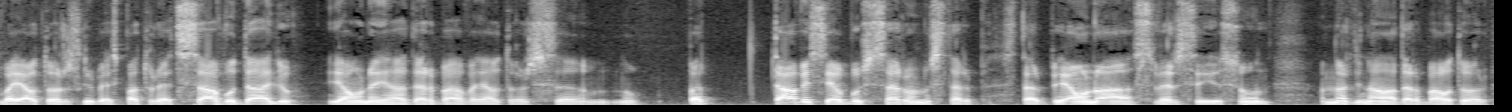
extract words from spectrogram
Vai autors gribēs paturēt savu daļu jaunajā darbā, vai autors. Nu, tā viss jau būs saruna starp, starp jaunās versijas un, un oriģinālā darba autoru.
